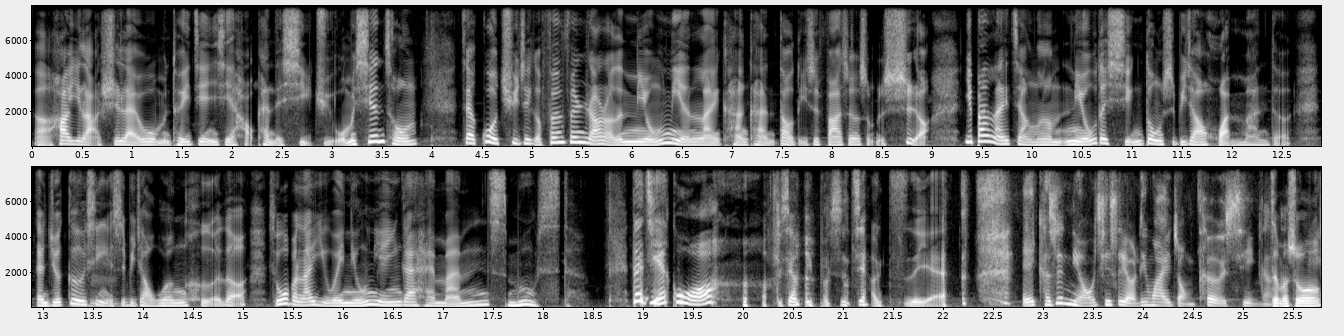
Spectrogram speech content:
呃浩怡老师来为我们推荐一些好看的戏剧。我们先从在过去这个纷纷扰扰的牛年来看看到底是发生了什么事啊？一般来讲呢，牛的行动是比较缓慢的，感觉个性也是比较温和的，所以我本来以为牛年应该还蛮 smooth 的。但结果 好像并不是这样子耶？哎，可是牛其实有另外一种特性啊，怎么说？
